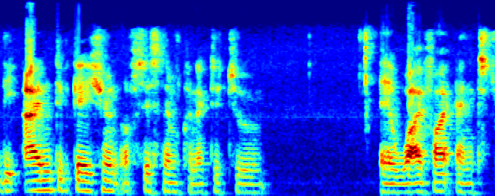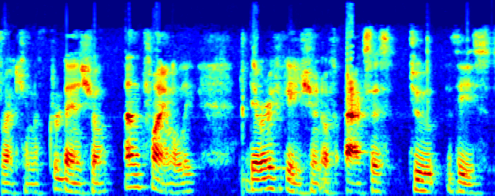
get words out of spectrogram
the identification of system connected to a Wi-Fi and extraction of credential, and finally, the verification of access to these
